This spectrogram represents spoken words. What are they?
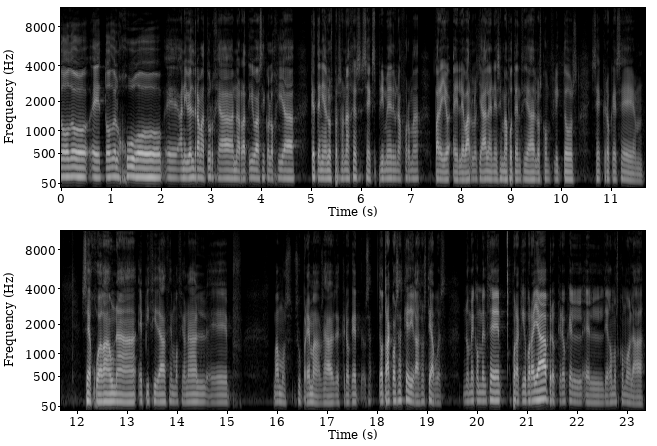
todo, eh, todo el jugo eh, a nivel dramaturgia, narrativa, psicología que tenían los personajes se exprime de una forma para elevarlos ya a la enésima potencia, los conflictos. Se, creo que se, se juega una epicidad emocional. eh, vamos, suprema. O sea, creo que. otra cosa es que digas, hostia, pues no me convence por aquí o por allá, pero creo que el, digamos, como la.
